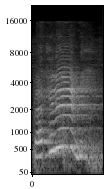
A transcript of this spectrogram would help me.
Back it in.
